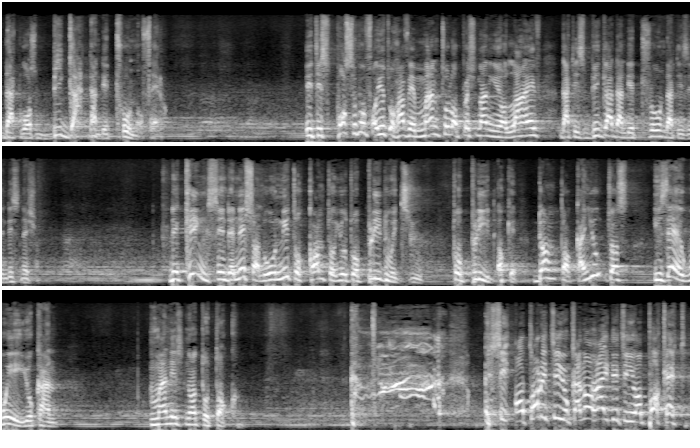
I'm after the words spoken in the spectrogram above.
that was bigger than the throne of Pharaoh. It is possible for you to have a mantle operational in your life that is bigger than the throne that is in this nation. The kings in the nation will need to come to you to plead with you. To plead. Okay, don't talk. Can you just, is there a way you can manage not to talk? See, authority, you cannot hide it in your pocket.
